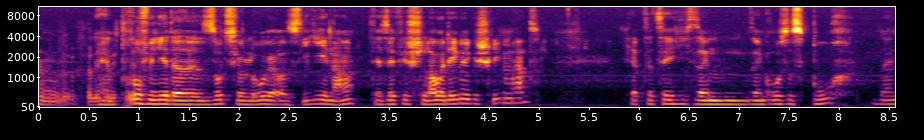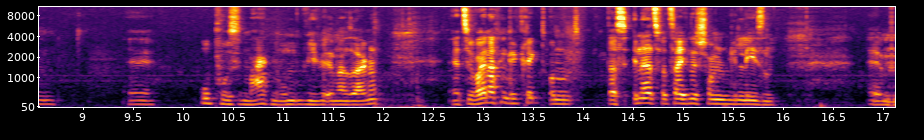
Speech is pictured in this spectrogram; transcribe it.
hm, ein profilierter Soziologe aus Jena, der sehr viel schlaue Dinge geschrieben hat. Ich habe tatsächlich sein, sein großes Buch, sein äh, Opus Magnum, wie wir immer sagen, äh, zu Weihnachten gekriegt und das Inhaltsverzeichnis schon gelesen. Ähm,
